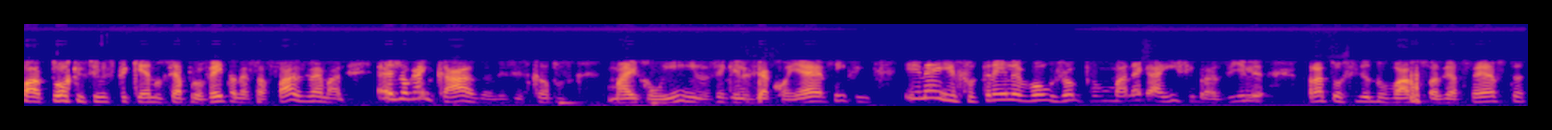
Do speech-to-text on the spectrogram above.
fator que os times pequenos se aproveitam nessa fase, né, Mário? É jogar em casa, nesses campos mais ruins, assim, que eles já conhecem, enfim. E nem isso. O trem levou o jogo para uma negaíça em Brasília, para a torcida do Vasco fazer a festa.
